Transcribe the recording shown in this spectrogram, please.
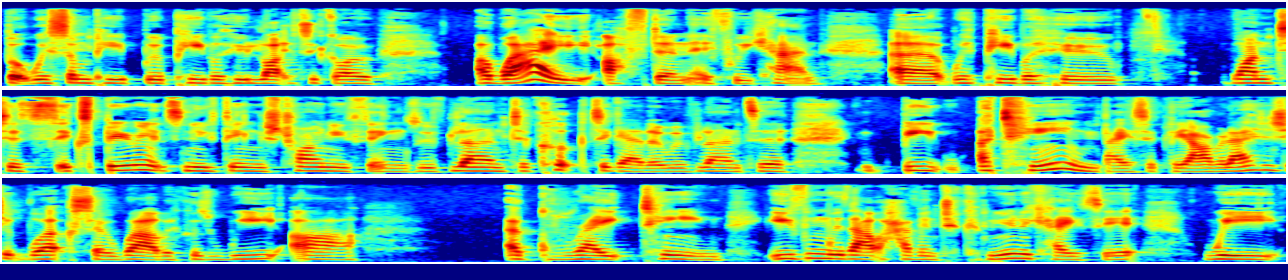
but we're some people people who like to go away often if we can. Uh, with people who want to experience new things, try new things. We've learned to cook together. We've learned to be a team. Basically, our relationship works so well because we are a great team. Even without having to communicate it, we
